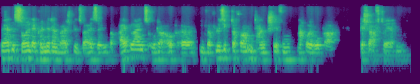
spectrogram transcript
werden soll, der könnte dann beispielsweise über Pipelines oder auch äh, in verflüssigter Form in Tankschiffen nach Europa geschafft werden.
